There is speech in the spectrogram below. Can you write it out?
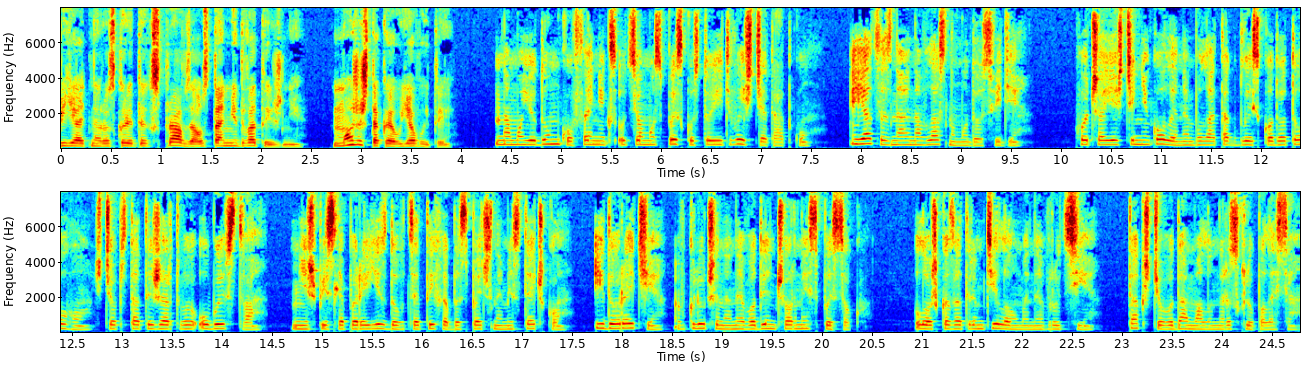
П'ять нерозкритих справ за останні два тижні. Можеш таке уявити? На мою думку, Фенікс у цьому списку стоїть вище татку. І я це знаю на власному досвіді. Хоча я ще ніколи не була так близько до того, щоб стати жертвою убивства, ніж після переїзду в це тихе безпечне містечко, і, до речі, включена не в один чорний список. Ложка затремтіла у мене в руці, так що вода мало не розхлюпалася,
